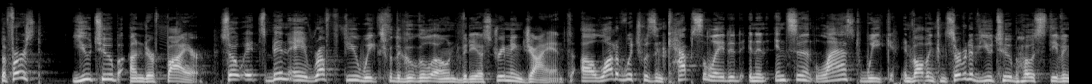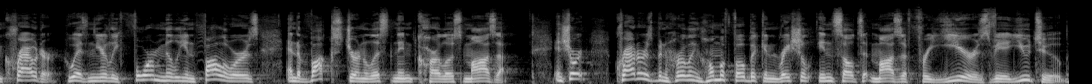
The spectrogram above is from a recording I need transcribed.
But first, YouTube under fire. So it's been a rough few weeks for the Google owned video streaming giant, a lot of which was encapsulated in an incident last week involving conservative YouTube host Steven Crowder, who has nearly 4 million followers, and a Vox journalist named Carlos Maza. In short, Crowder has been hurling homophobic and racial insults at Maza for years via YouTube,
